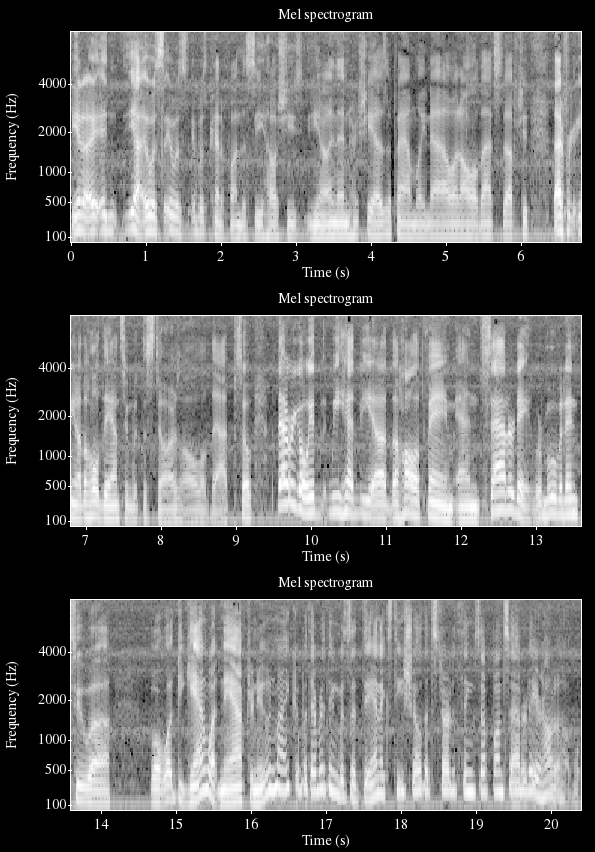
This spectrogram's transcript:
you know, and yeah, it was it was it was kind of fun to see how she's you know, and then her, she has a family now and all of that stuff. She that for you know the whole Dancing with the Stars, all of that. So there we go. We had, we had the uh, the Hall of Fame, and Saturday we're moving into. Uh, well, what began what in the afternoon, Mike, with everything was it the NXT show that started things up on Saturday, or how? To,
